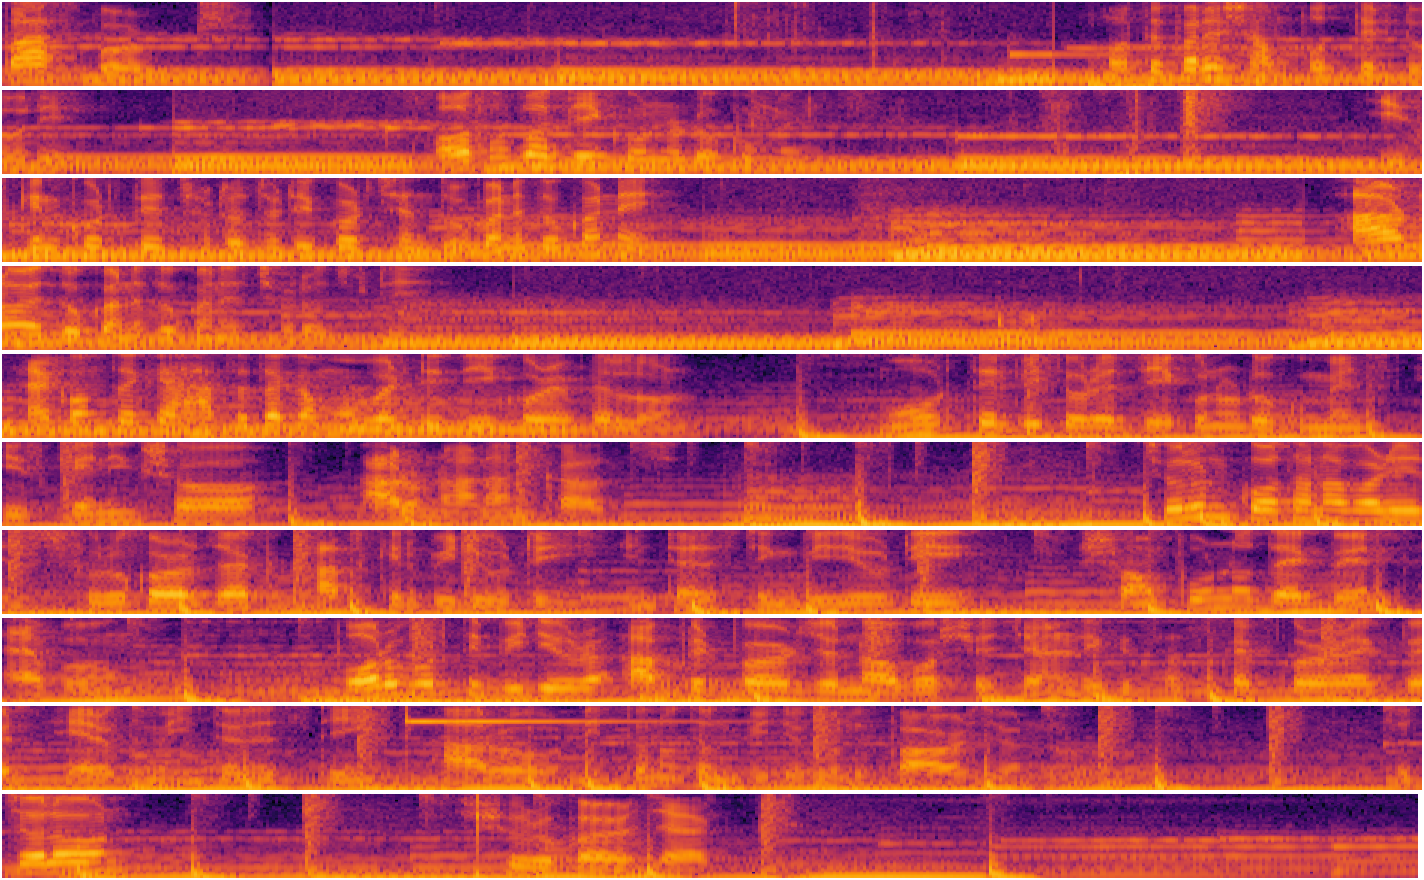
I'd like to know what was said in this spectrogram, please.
Passport. হতে পারে সম্পত্তির দলিল, অথবা যে কোনো ডকুমেন্টস স্ক্যান করতে ছোটাছুটি করছেন দোকানে দোকানে? আর নয়, দোকানে দোকানে ছোটাছুটি। এখন থেকে হাতে থাকা মোবাইলটি দিয়ে করে ফেলুন। মুহূর্তের ভিতরে যে কোনো ডকুমেন্টস স্ক্যানিং সহ আরও নানান কাজ। চলুন কথা না বাড়িয়ে শুরু করা যাক আজকের ভিডিওটি। ইন্টারেস্টিং ভিডিওটি সম্পূর্ণ দেখবেন এবং পরবর্তী ভিডিওর আপডেট পাওয়ার জন্য অবশ্যই চ্যানেলটিকে সাবস্ক্রাইব করে রাখবেন। এরকম ইন্টারেস্টিং আরও নিত্য নতুন ভিডিওগুলি পাওয়ার জন্য। তো চলুন শুরু করা যাক।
